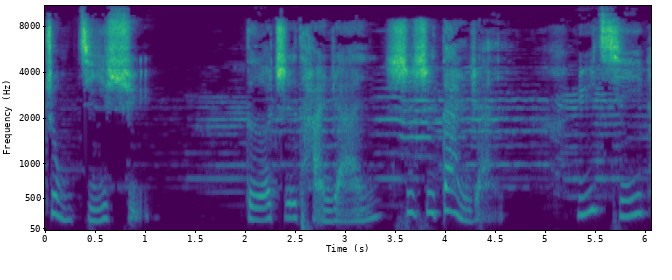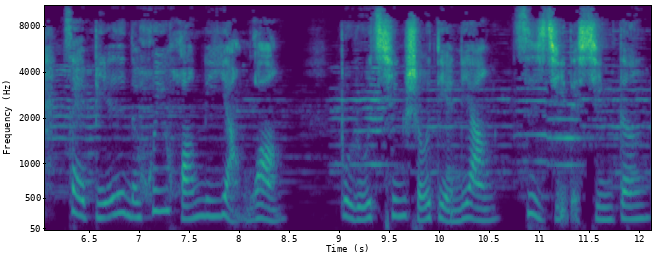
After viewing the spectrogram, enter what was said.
重几许。得之坦然，失之淡然。与其在别人的辉煌里仰望。不如亲手点亮自己的心灯，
